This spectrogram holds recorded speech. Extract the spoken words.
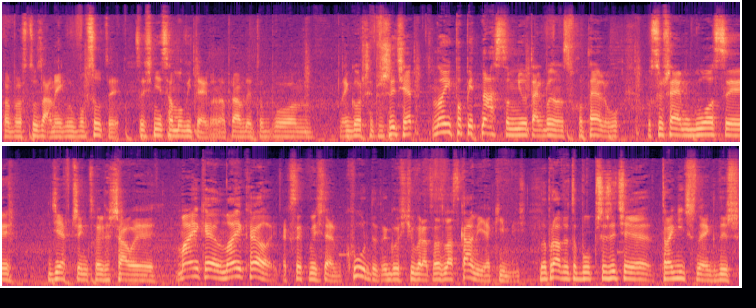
po prostu zamek był popsuty. Coś niesamowitego, naprawdę to było najgorsze przeżycie. No i po 15 minutach będąc w hotelu usłyszałem głosy dziewczyn, które krzyczały Michael, Michael i tak sobie myślałem, kurde, ten gościu wraca z laskami jakimiś. Naprawdę to było przeżycie tragiczne, gdyż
